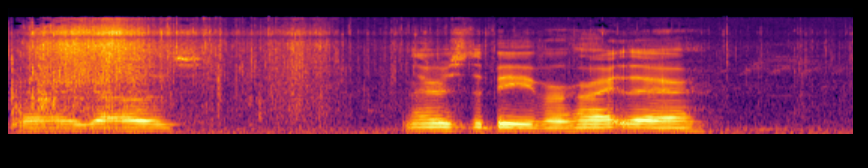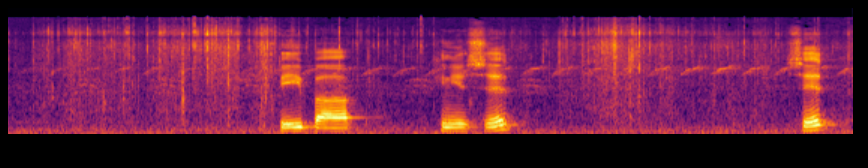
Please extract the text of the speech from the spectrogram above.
There he goes. There's the beaver right there. Bebop. Can you sit? Sit.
